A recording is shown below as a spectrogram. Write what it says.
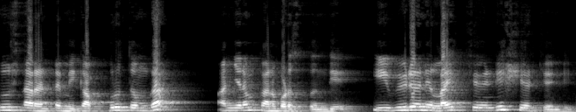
చూసినారంటే మీకు అద్భుతంగా అంజనం కనబడుస్తుంది. ఈ వీడియోని లైక్ చేయండి షేర్ చేయండి.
